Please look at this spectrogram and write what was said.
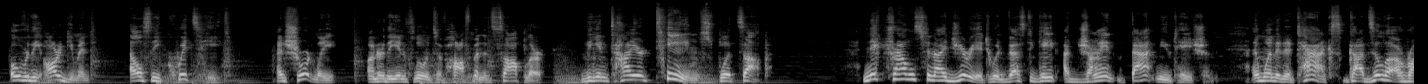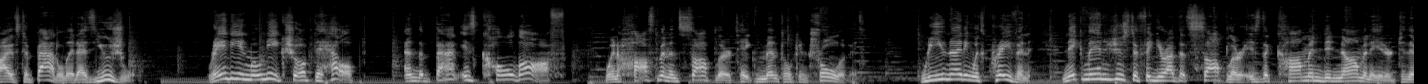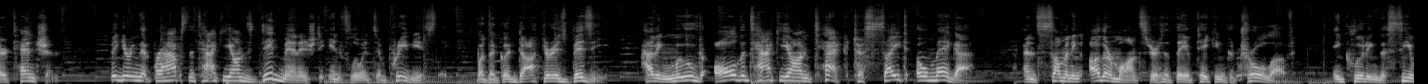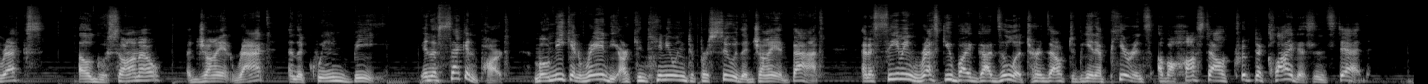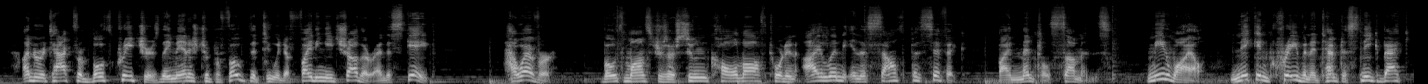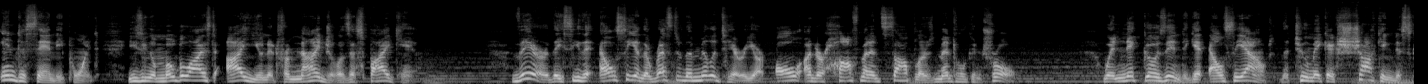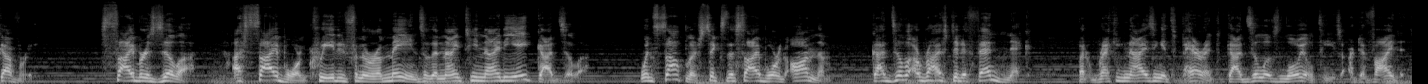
Over the argument, Elsie quits Heat, and shortly, under the influence of Hoffman and Sopler, the entire team splits up. Nick travels to Nigeria to investigate a giant bat mutation, and when it attacks, Godzilla arrives to battle it as usual. Randy and Monique show up to help, and the bat is called off when Hoffman and Sopler take mental control of it. Reuniting with Craven, Nick manages to figure out that Sopler is the common denominator to their tension, figuring that perhaps the Tachyons did manage to influence him previously. But the good doctor is busy, having moved all the Tachyon tech to Site Omega and summoning other monsters that they have taken control of, including the Sea Rex, El Gusano, a giant rat, and the Queen Bee. In the second part, Monique and Randy are continuing to pursue the giant bat, and a seeming rescue by Godzilla turns out to be an appearance of a hostile Cryptocleidus instead. Under attack from both creatures, they manage to provoke the two into fighting each other and escape. However, both monsters are soon called off toward an island in the South Pacific by mental summons. Meanwhile, Nick and Craven attempt to sneak back into Sandy Point, using a mobilized eye unit from Nigel as a spy cam. There, they see that Elsie and the rest of the military are all under Hoffman and Sopler's mental control. When Nick goes in to get Elsie out, the two make a shocking discovery Cyberzilla, a cyborg created from the remains of the 1998 Godzilla. When Sopler sicks the cyborg on them, Godzilla arrives to defend Nick, but recognizing its parent, Godzilla's loyalties are divided.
